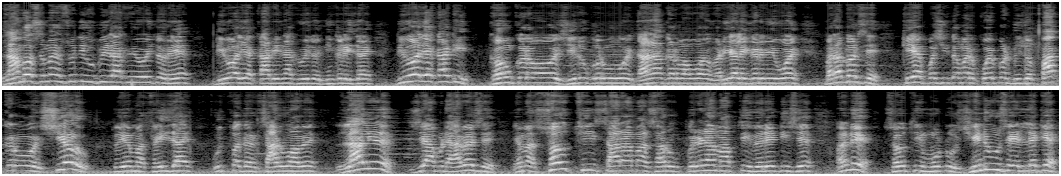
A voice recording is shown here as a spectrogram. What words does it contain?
લાંબો સમય સુધી ઊભી રાખવી હોય તો રે દિવાળિયા કાઢી નાખવી હોય તો નીકળી જાય. દિવાળિયા કાઢી ઘઉં કરવા હોય, જીરું કરવું હોય, ધાણા કરવા હોય, વરિયાળી કરવી હોય, બરાબર છે? કે પછી તમારે કોઈ પણ બીજો પાક કરવો હોય, શિયાળું, તો એમાં થઈ જાય, ઉત્પાદન સારું આવે. લાલી જે આપણે આવે છે, એમાં સૌથી સારામાં સારું પરિણામ આપતી વેરાયટી છે અને સૌથી મોટું ઝીંડવું છે એટલે કે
